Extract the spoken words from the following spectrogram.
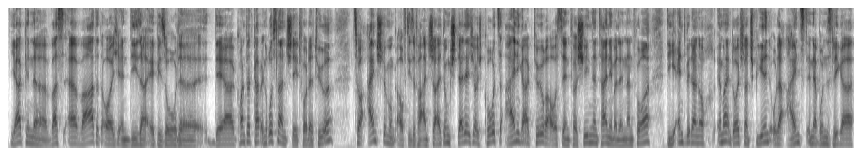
Ja, Kinder, was erwartet euch in dieser Episode? Der Confed Cup in Russland steht vor der Tür. Zur Einstimmung auf diese Veranstaltung stelle ich euch kurz einige Akteure aus den verschiedenen Teilnehmerländern vor, die entweder noch immer in Deutschland spielen oder einst in der Bundesliga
